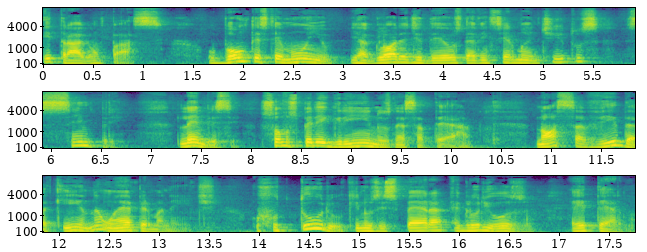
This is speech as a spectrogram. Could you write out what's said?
e tragam paz. O bom testemunho e a glória de Deus devem ser mantidos sempre. Lembre-se, somos peregrinos nessa terra. Nossa vida aqui não é permanente. O futuro que nos espera é glorioso, é eterno.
